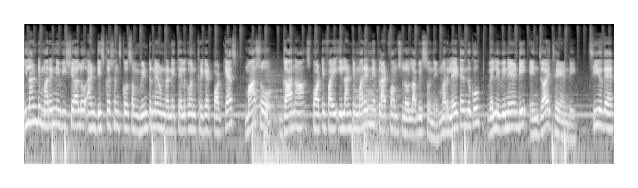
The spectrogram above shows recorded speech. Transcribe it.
ఇలాంటి మరిన్ని విషయాలు అండ్ డిస్కషన్స్ కోసం వింటూనే ఉండండి తెలుగు వన్ క్రికెట్ పాడ్కాస్ట్ మా షో గానా స్పాటిఫై ఇలాంటి మరిన్ని ప్లాట్ఫామ్స్లో లభిస్తుంది. మరి లేట్ ఎందుకు? వెళ్ళి వినేయండి ఎంజాయ్ చేయండి. See you there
